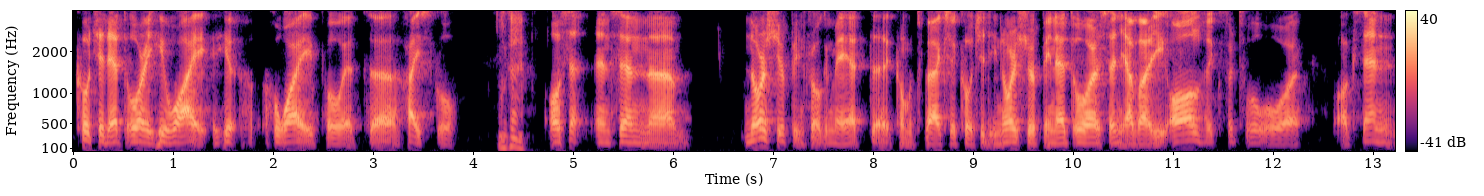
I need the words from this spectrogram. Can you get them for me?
coachade ett år i Hawaii, Hawaii på ett high school. Okay. Och sen, sen Norrköping frågade mig att komma tillbaka. Jag coachade i Norrköping ett år. Sen jag var i Alvik för två år. Och sen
